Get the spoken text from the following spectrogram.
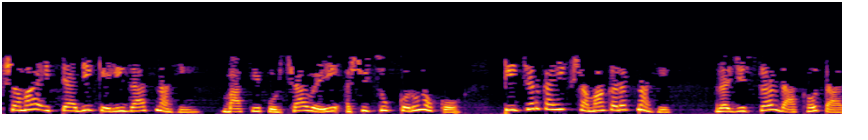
क्षमा इत्यादी केली जात नाही. बाकी पुढच्या वेळी अशी चूक करू नको. टीचर काही क्षमा करत नाहीत. रजिस्टर दाखवतात.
